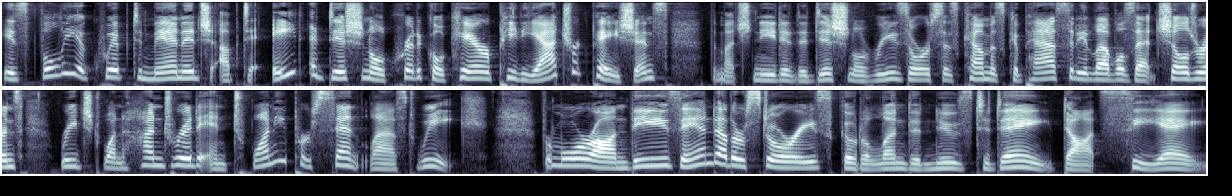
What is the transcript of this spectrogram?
is fully equipped to manage up to eight additional critical care pediatric patients. The much needed additional resources come as capacity levels at Children's reached 120% last week. For more on these and other stories, go to londonnewstoday.ca.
